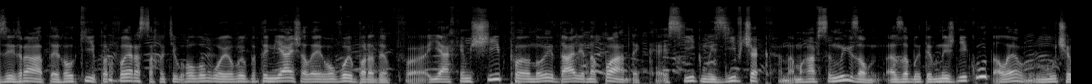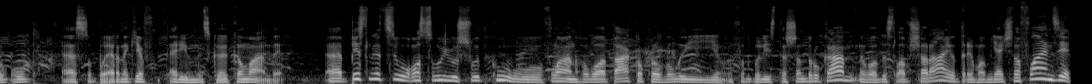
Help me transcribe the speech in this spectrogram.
зіграти голкіпер Вереса, хотів головою вибити м'яч, але його випередив е, Яхим Щіп. Ну і далі нападник Сігми Зівчак намагався низом забити в нижній кут, але влучив у е, суперників рівненської команди. Е, Після цього свою швидку флангову атаку провели і футболісти Шандрука. Владислав Шарай отримав м'яч на фланзі.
